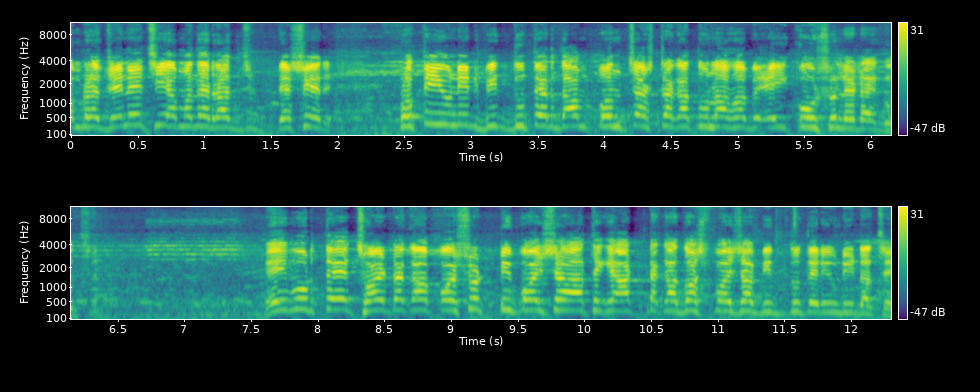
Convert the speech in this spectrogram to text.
আমরা জেনেছি আমাদের রাজ্য, দেশের প্রতি ইউনিট বিদ্যুতের দাম পঞ্চাশ টাকা তোলা হবে, এই কৌশল এটা এগোচ্ছেন এই মুহূর্তে ছয় টাকা পঁয়ষট্টি পয়সা থেকে আট টাকা দশ পয়সা বিদ্যুতের ইউনিট আছে।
